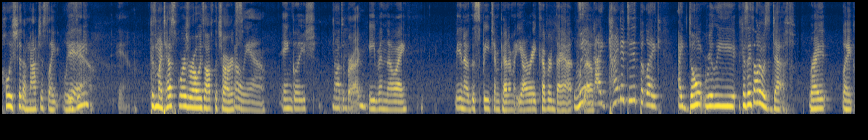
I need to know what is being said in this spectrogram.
holy shit, I'm not just like lazy. Yeah. Yeah. Because my test scores were always off the charts. Oh yeah. English. Not to brag. Even though I, you know, the speech impediment. You already covered that. When so. I kind of did, but like I don't really because I thought I was deaf, right? Like,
